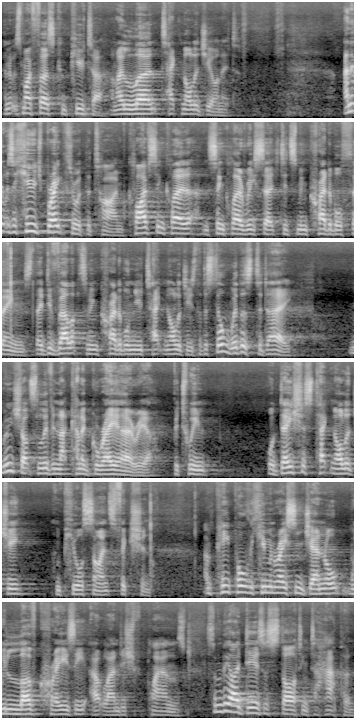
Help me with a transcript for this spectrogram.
And it was my first computer, and I learned technology on it. And it was a huge breakthrough at the time. Clive Sinclair and Sinclair Research did some incredible things. They developed some incredible new technologies that are still with us today. Moonshots live in that kind of gray area between audacious technology and pure science fiction. And people, the human race in general, we love crazy, outlandish plans. Some of the ideas are starting to happen.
